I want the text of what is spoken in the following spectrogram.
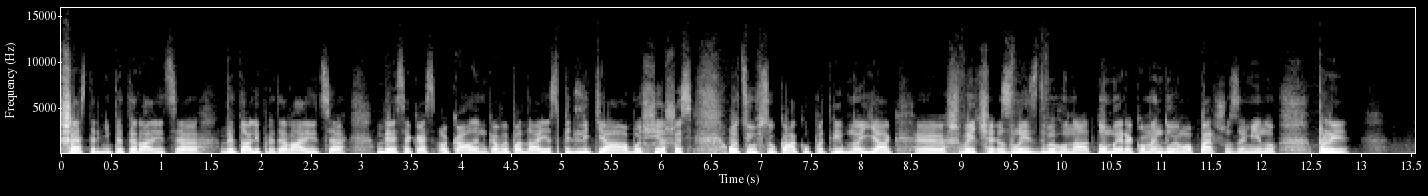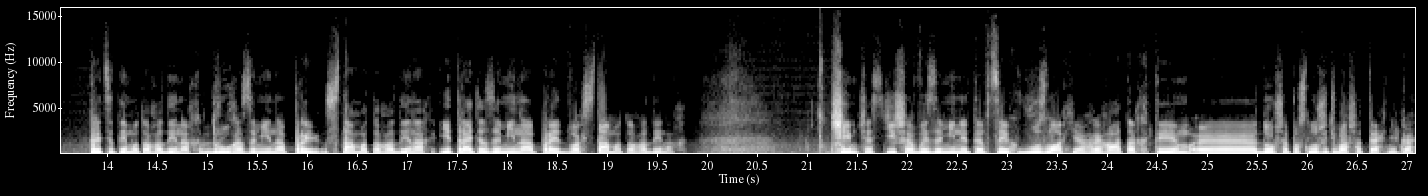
Шестерні притираються, деталі притираються, десь якась окалинка випадає з підліття або ще щось. Оцю всю каку потрібно як е, швидше злить з двигуна. То ми рекомендуємо першу заміну при 30 мотогодинах, друга заміна при 100 мотогодинах і третя заміна при 200 мотогодинах. Чим частіше ви заміните в цих вузлах і агрегатах, тим е, довше послужить ваша техніка.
